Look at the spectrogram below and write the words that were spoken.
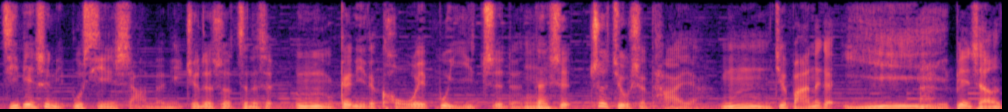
即便是你不欣赏的，你觉得说真的是嗯跟你的口味不一致的，但是这就是他呀，嗯，就把那个咦变成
